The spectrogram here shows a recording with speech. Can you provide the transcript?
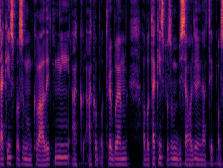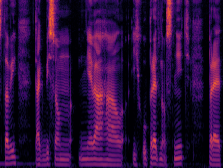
takým spôsobom kvalitní, ako, ako potrebujem, alebo takým spôsobom by sa hodili na tie postavy, tak by som neváhal ich uprednostniť pred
